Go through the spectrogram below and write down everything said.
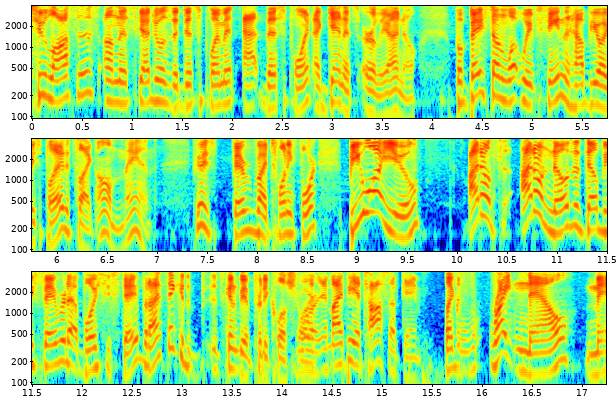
two losses on this schedule is a disappointment at this point. Again, it's early, I know. But based on what we've seen and how BYU's played, it's like, oh, man. BYU's favored by 24. BYU. I don't. Th- I don't know that they'll be favored at Boise State, but I think it, it's going to be a pretty close Or one. it might be a toss-up game. Like r- right now, may,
